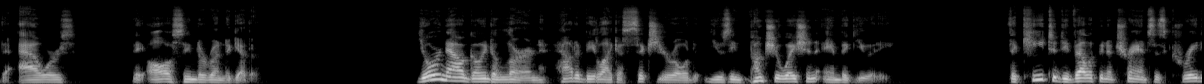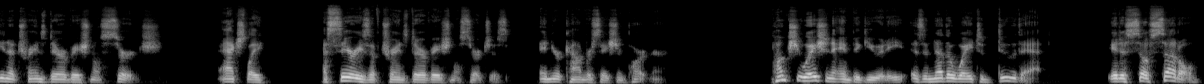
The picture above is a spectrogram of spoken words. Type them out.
the hours, they all seem to run together. You're now going to learn how to be like a six year old using punctuation ambiguity. The key to developing a trance is creating a transderivational search. Actually, a series of transderivational searches in your conversation partner. Punctuation ambiguity is another way to do that. It is so subtle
